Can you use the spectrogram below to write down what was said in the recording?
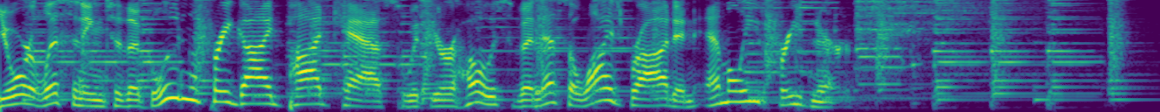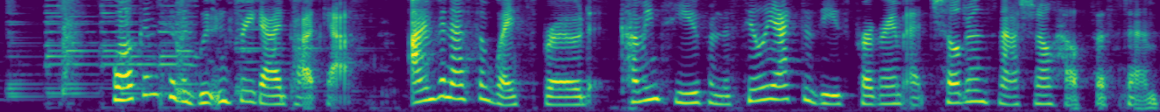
You're listening to the Gluten Free Guide podcast with your hosts, Vanessa Weisbrod and Emily Friedner. Welcome to the Gluten Free Guide podcast. I'm Vanessa Weisbrod, coming to you from the Celiac Disease Program at Children's National Health System.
